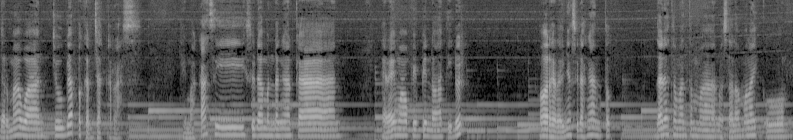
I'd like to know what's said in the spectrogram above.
dermawan, juga pekerja keras. Terima kasih sudah mendengarkan. Rere mau pimpin doa tidur? Oh, Rere-nya sudah ngantuk. Dadah teman-teman. Wassalamualaikum.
